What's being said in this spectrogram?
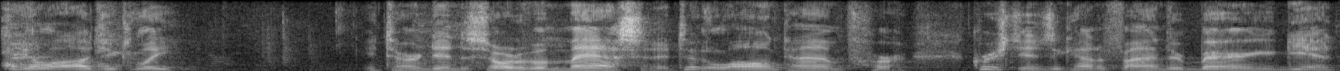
theologically it turned into sort of a mess, and it took a long time for Christians to kind of find their bearing again.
